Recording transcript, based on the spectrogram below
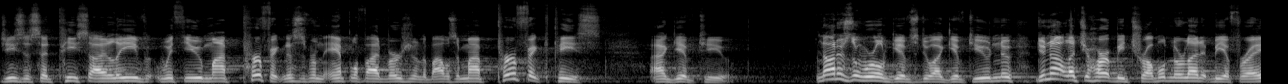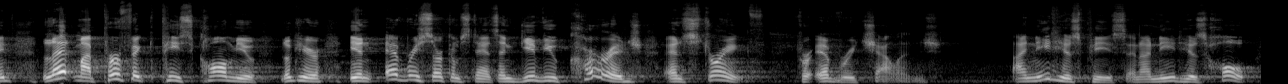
Jesus said, Peace I leave with you, my perfect, this is from the Amplified Version of the Bible, said, My perfect peace I give to you. Not as the world gives, do I give to you. No, do not let your heart be troubled, nor let it be afraid. Let my perfect peace calm you, look here, in every circumstance, and give you courage and strength for every challenge. I need his peace and I need his hope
